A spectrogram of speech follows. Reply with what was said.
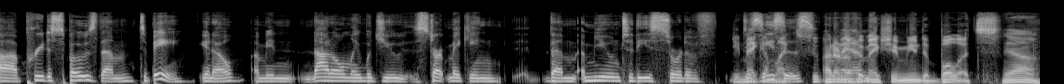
uh, predispose them to be, you know? I mean, not only would you start making them immune to these sort of You'd make like diseases. I don't know if it makes you immune to bullets. Yeah.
